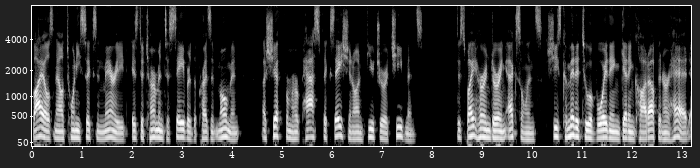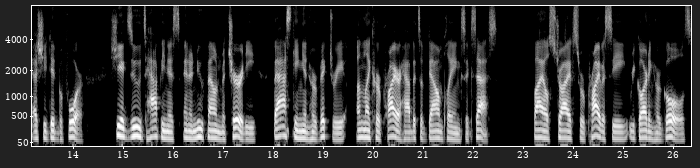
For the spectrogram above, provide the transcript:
Biles, now 26 and married, is determined to savor the present moment, a shift from her past fixation on future achievements. Despite her enduring excellence, she's committed to avoiding getting caught up in her head as she did before. She exudes happiness and a newfound maturity, basking in her victory, unlike her prior habits of downplaying success. Biles strives for privacy regarding her goals,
